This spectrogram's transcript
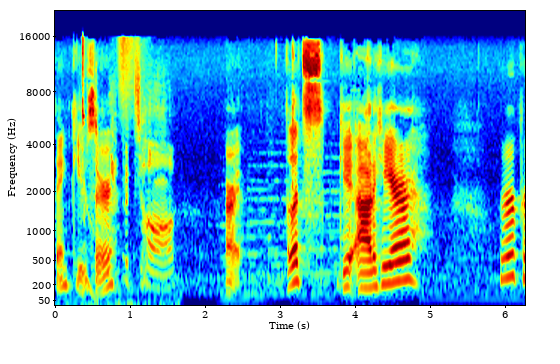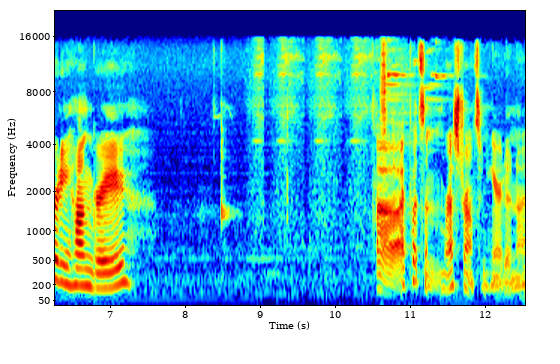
Thank you, sir. Alright. Let's get out of here. We're pretty hungry. Uh, I put some restaurants in here, didn't I?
